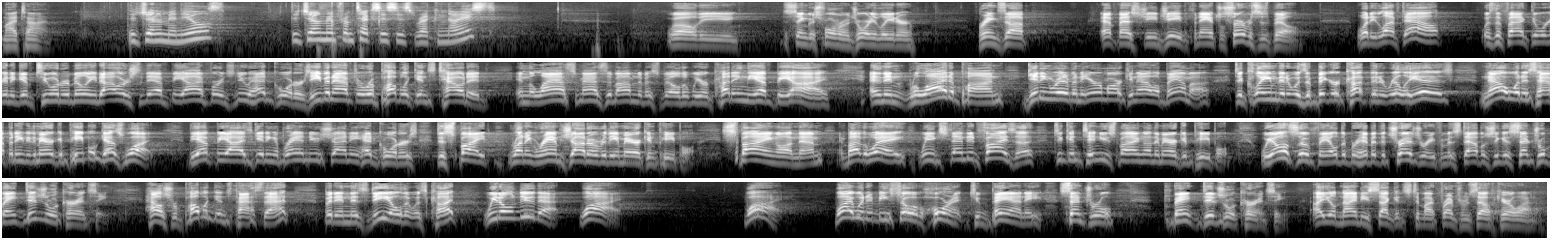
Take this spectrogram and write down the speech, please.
my time. The gentleman yields. The gentleman from Texas is recognized. Well, the distinguished former majority leader brings up FSGG, the Financial Services Bill. What he left out was the fact that we're going to give $200 million to the FBI for its new headquarters, even after Republicans touted in the last massive omnibus bill that we were cutting the FBI and then relied upon getting rid of an earmark in Alabama to claim that it was a bigger cut than it really is. Now, what is happening to the American people? Guess what? The FBI is getting a brand new shiny headquarters despite running ramshot over the American people, spying on them. And by the way, we extended FISA to continue spying on the American people. We also failed to prohibit the Treasury from establishing a central bank digital currency. House Republicans passed that, but in this deal that was cut, we don't do that. Why? Why? Why would it be so abhorrent to ban a central bank digital currency? I yield 90 seconds to my friend from South Carolina.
